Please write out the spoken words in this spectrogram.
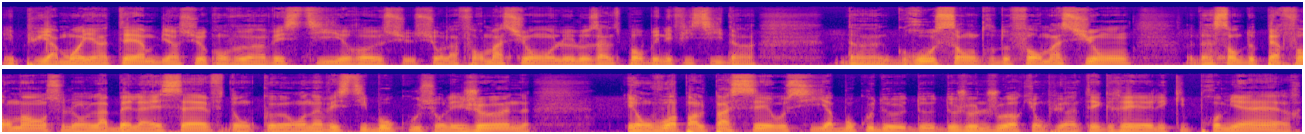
Et puis à moyen terme, bien sûr qu'on veut investir sur la formation. Le Lausanne Sport bénéficie d'un d'un gros centre de formation, d'un centre de performance selon le label ASF. Donc euh, on investit beaucoup sur les jeunes. Et on voit par le passé aussi, il y a beaucoup de, jeunes joueurs qui ont pu intégrer l'équipe première.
